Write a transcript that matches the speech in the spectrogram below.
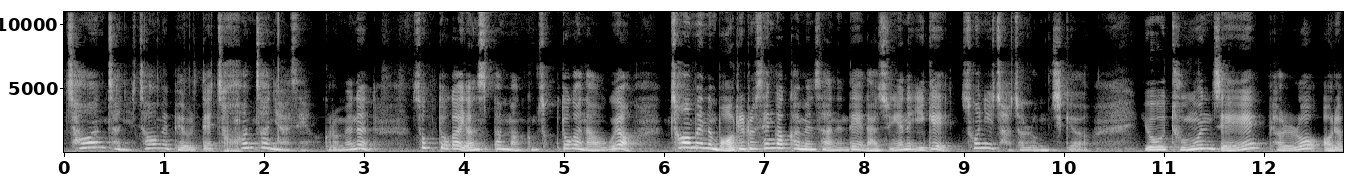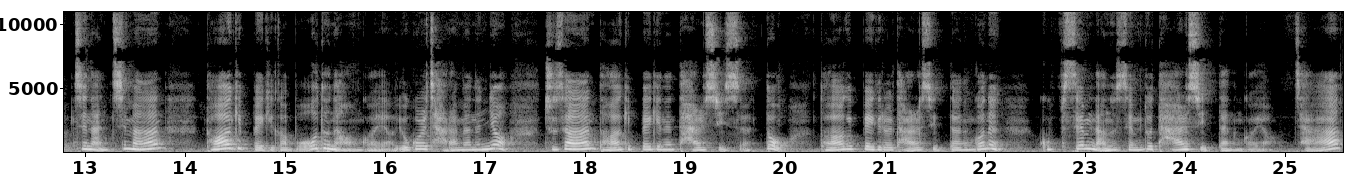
천천히, 처음에 배울 때 천천히 하세요. 그러면은 속도가 연습한 만큼 속도가 나오고요. 처음에는 머리로 생각하면서 하는데 나중에는 이게 손이 저절로 움직여요. 요 두 문제 별로 어렵진 않지만 더하기 빼기가 모두 나온 거예요. 요걸 잘하면은요. 주산 더하기 빼기는 다 할 수 있어요. 또 더하기 빼기를 다 할 수 있다는 거는 곱셈 나눗셈도 다 할 수 있다는 거예요. 자,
